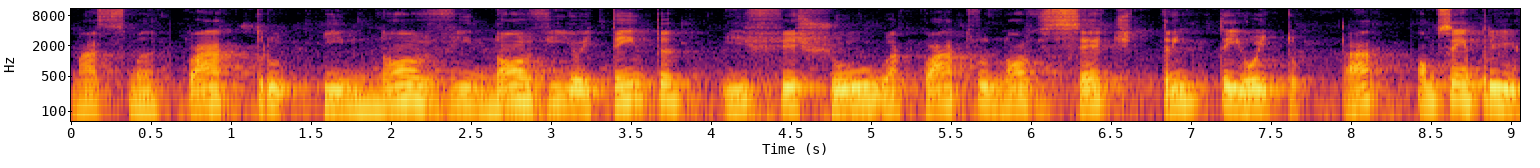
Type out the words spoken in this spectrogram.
máxima 4,9980 e fechou a 49738, tá? Como sempre,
